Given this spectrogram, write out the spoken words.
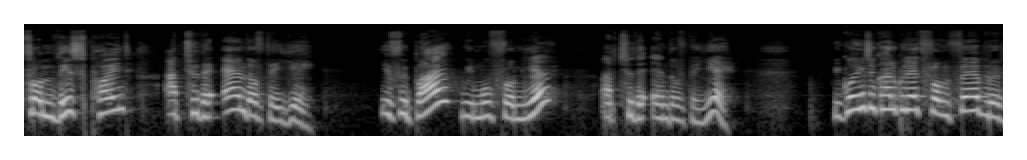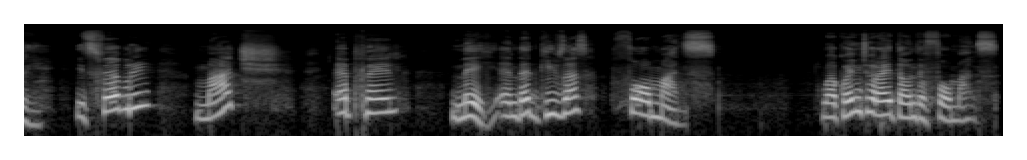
from this point up to the end of the year. If we buy, we move from here up to the end of the year. We're going to calculate from February. It's February, March, April, May, and that gives us four months. We're going to write down the four months.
